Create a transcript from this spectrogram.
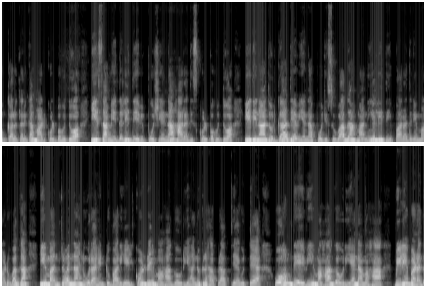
ಮುಕ್ಕಾಲು ತನಕ ಮಾಡಿಕೊಳ್ಬಹುದು. ಈ ಸಮಯದಲ್ಲಿ ದೇವಿ ಪೂಜೆಯನ್ನ ಆರಾಧಿಸಿಕೊಳ್ಬಹುದು. ಈ ದಿನ ದುರ್ಗಾ ದೇವಿಯನ್ನ ಪೂಜಿಸುವಾಗ, ಮನೆಯಲ್ಲಿ ದೀಪಾರಾಧನೆ ಮಾಡುವಾಗ ಈ ಮಂತ್ರವನ್ನ ನೂರ ಎಂಟು ಬಾರಿ ಹೇಳ್ಕೊಂಡ್ರೆ ಮಹಾಗೌರಿಯ ಅನುಗ್ರಹ ಪ್ರಾಪ್ತಿಯಾಗುತ್ತೆ. ಓಂ ದೇವಿ ಮಹಾಗೌರಿಯ ನಮಃ. ಬಿಳಿ ಬಣ್ಣದ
